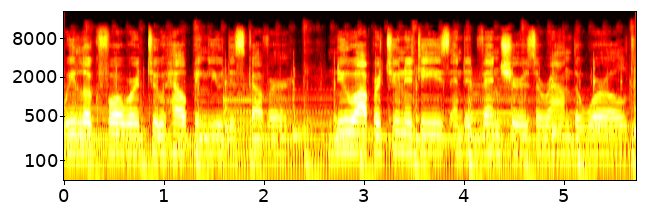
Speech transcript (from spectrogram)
we look forward to helping you discover new opportunities and adventures around the world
